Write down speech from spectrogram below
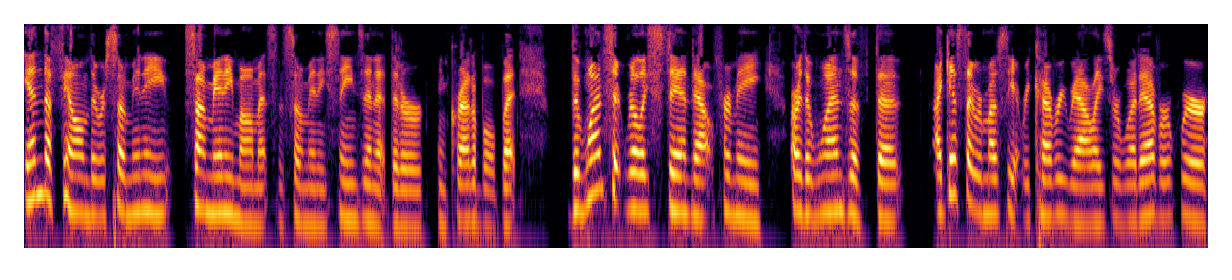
in the film there were so many so many moments and so many scenes in it that are incredible, but the ones that really stand out for me are the ones of the I guess they were mostly at recovery rallies or whatever where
